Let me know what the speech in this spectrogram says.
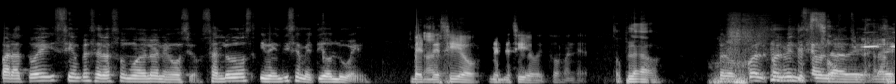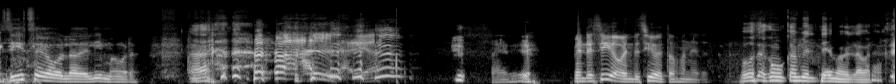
Para Toei siempre será su modelo de negocio. Saludos y bendíceme tío Luen. Bendecido, bendecido de todas maneras. Soplado. Pero ¿cuál, cuál bendición? ¿La de, ¿La de Cice o la de Lima ahora? Ah, bendecido, bendecido de todas maneras. puta, cómo cambia el tema de la baraja.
